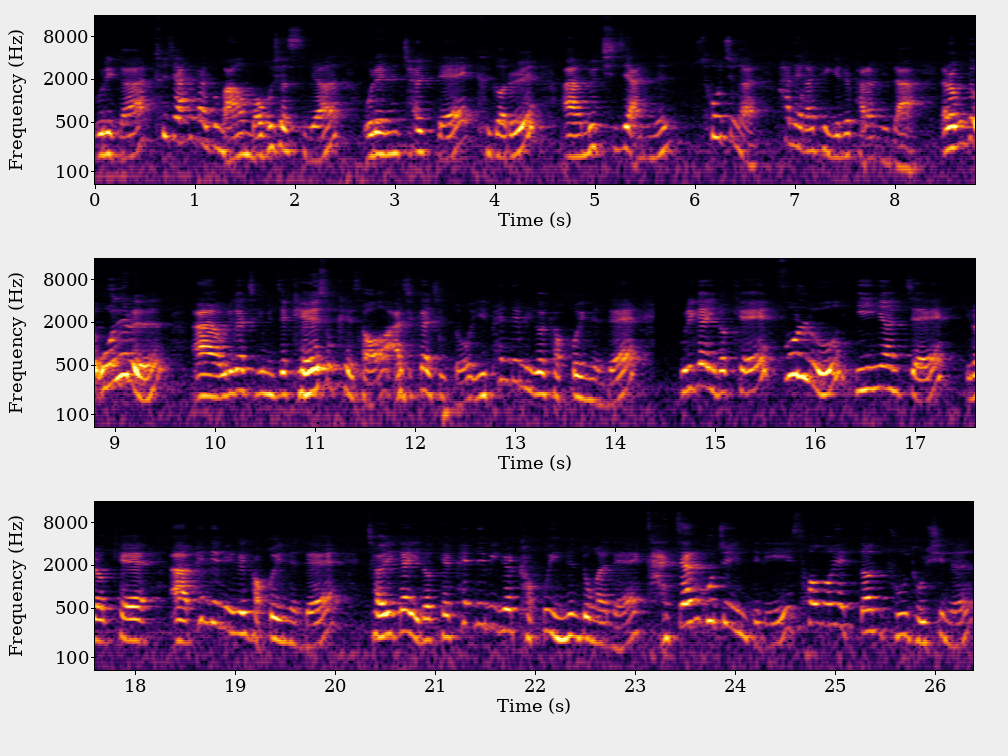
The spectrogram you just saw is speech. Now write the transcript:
우리가 투자하려고 마음 먹으셨으면 올해는 절대 그거를 아, 놓치지 않는 소중한 한 해가 되기를 바랍니다. 여러분들 오늘은 아, 우리가 지금 이제 계속해서 아직까지도 이 팬데믹을 겪고 있는데 우리가 이렇게 풀로 2년째 이렇게 아, 팬데믹을 겪고 있는데 저희가 이렇게 팬데믹을 겪고 있는 동안에 가장 호주인들이 선호했던 두 도시는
